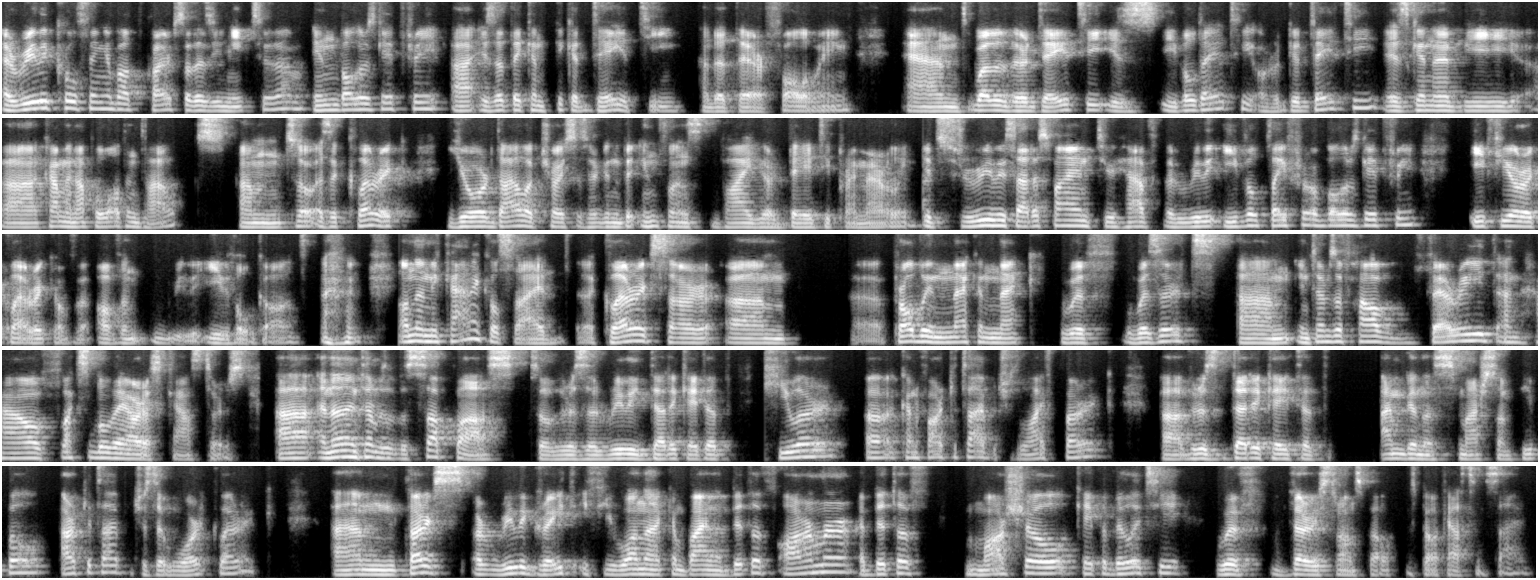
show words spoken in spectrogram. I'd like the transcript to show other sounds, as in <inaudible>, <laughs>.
a really cool thing about clerics that is unique to them in Baldur's Gate 3 uh, is that they can pick a deity that they're following. And whether their deity is evil deity or a good deity is going to be uh, coming up a lot in dialogues. Um, so as a cleric, your dialogue choices are going to be influenced by your deity primarily. It's really satisfying to have a really evil playthrough of Baldur's Gate 3 if you're a cleric of, of a really evil god. <laughs> On the mechanical side, uh, clerics are um, uh, probably neck and neck with wizards um, in terms of how varied and how flexible they are as casters. Uh, and then in terms of the subclass, so there's a really dedicated healer uh, kind of archetype, which is life cleric. Uh, there's dedicated I'm gonna smash some people archetype, which is a war cleric. Um, clerics are really great if you wanna combine a bit of armor, a bit of martial capability with very strong spell spell casting side.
